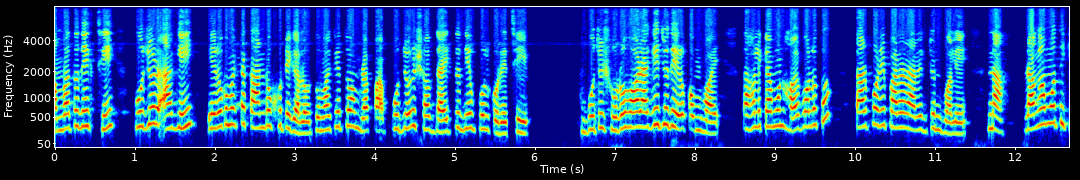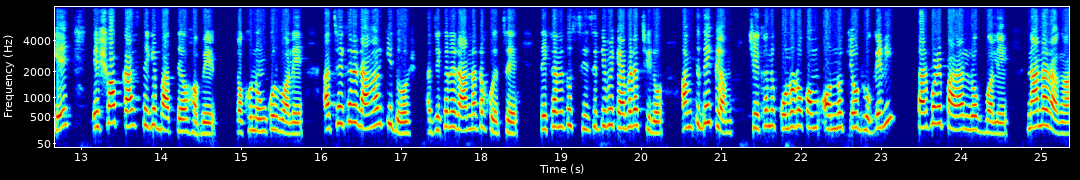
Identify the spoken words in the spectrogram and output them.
আমরা তো দেখছি পুজোর আগেই এরকম একটা কাণ্ড ঘটে গেল। তোমাকে তো আমরা পুজোর সব দায়িত্ব দিয়ে ভুল করেছি। পুজো শুরু হওয়ার আগে যদি এরকম হয়, তাহলে কেমন হয় বলো তো? তারপরে পাড়ার আরেকজন বলে, না, রাঙামতিকে এসব কাজ থেকে বাদ দেওয়া হবে। তখন অঙ্কুর বলে আচ্ছা এখানে রাঙার কি দোষ? আর যেখানে রান্নাটা হয়েছে, সেখানে তো সিসিটিভি ক্যামেরা ছিল। আমি তো দেখলাম, সেখানে কোনো রকম অন্য কেউ ঢোকেনি। তারপরে পাড়ার লোক বলে, না না, রাঙা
